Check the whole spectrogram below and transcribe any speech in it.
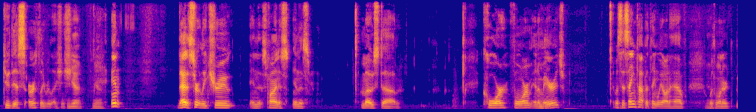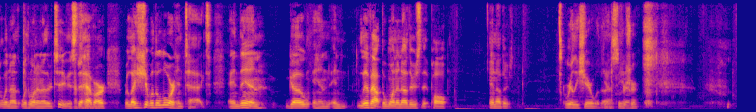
to this earthly relationship. Yeah. Yeah. And that is certainly true in its finest, in its most um, core form in a marriage. It's the same type of thing we ought to have with one or with another, with one another too. Is to have our relationship with the Lord intact, and then go and and live out the one another's that Paul and others really share with Yeah, us. you for know. sure.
